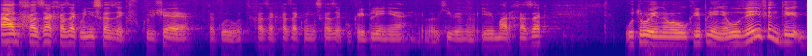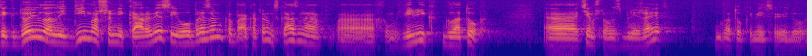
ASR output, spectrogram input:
Ад хазак хазак вниз хазек, включая такой вот хазак хазак вниз хазек, укрепление и мар хазак. утроенного укрепления. У Вейфен дигдойла лигима шамикарвес и образом, о котором сказано велик глоток, тем, что он сближает, глоток имеется в виду,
